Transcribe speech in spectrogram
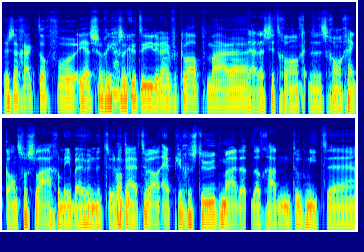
Dus dan ga ik toch voor... Ja, sorry als ik het iedereen verklap, maar... eh, Ja, daar zit gewoon, er is gewoon geen kans van slagen meer bij hun natuurlijk. Want Hij ik- heeft er wel een appje gestuurd, maar dat, dat gaat natuurlijk niet... eh,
